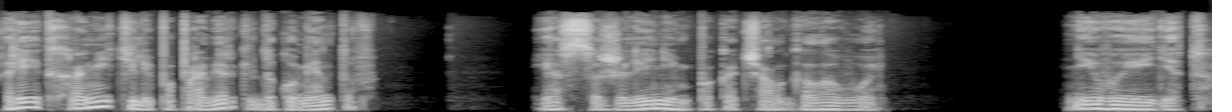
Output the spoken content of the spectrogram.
Рейд хранителей по проверке документов». Я с сожалением покачал головой. «Не выйдет.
